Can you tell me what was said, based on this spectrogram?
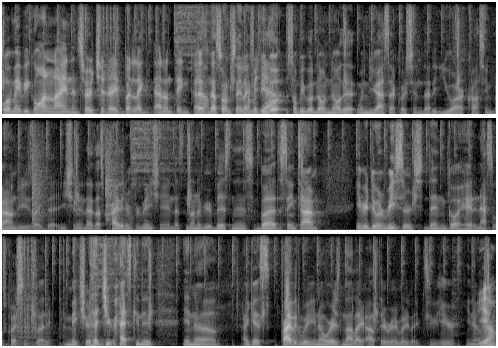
Well, maybe go online and search it, right? But like, I don't think um, that's what I'm saying. Like I some people, yeah. some people don't know that when you ask that question that you are crossing boundaries, like that you shouldn't. That that's private information. That's none of your business. But at the same time, if you're doing research, then go ahead and ask those questions. But make sure that you're asking it in a, I guess, private way. You know, where it's not like out there for everybody like to hear. You know. Yeah,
